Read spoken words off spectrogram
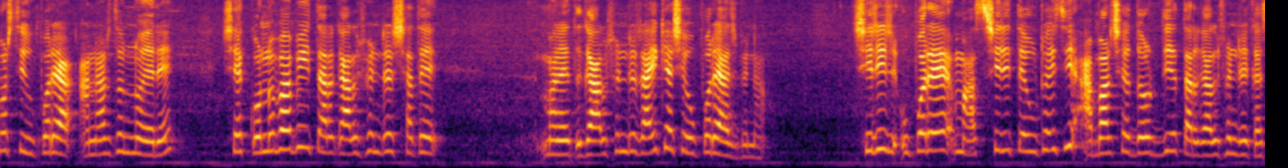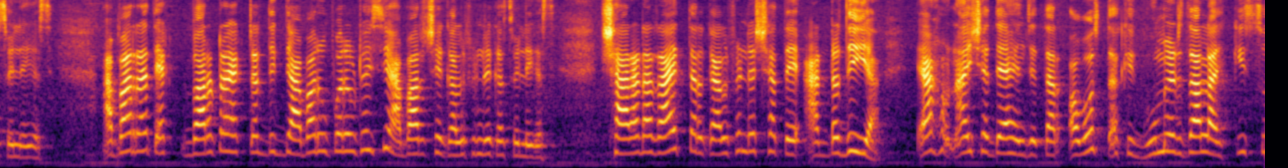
করছি উপরে আনার জন্য এরে। সে কোনোভাবেই তার গার্লফ্রেন্ডের সাথে মানে গার্লফ্রেন্ডের রাইখা সে উপরে আসবে না। সিঁড়ির উপরে মাছ সিঁড়িতে উঠাইছি, আবার সে দৌড় দিয়ে তার গার্লফ্রেন্ডের কাছে চলে গেছে। আবার রাত এক বারোটা একটার দিক দিয়ে আবার উপরে উঠাইছি, আবার সে গার্লফ্রেন্ডের কাছে চলে গেছে। সারাটা রাত তার গার্লফ্রেন্ডের সাথে আড্ডা দিয়া এখন আইসে দেখেন যে তার অবস্থা কি ঘুমের জ্বালায়, কিচ্ছু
